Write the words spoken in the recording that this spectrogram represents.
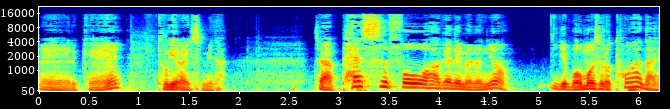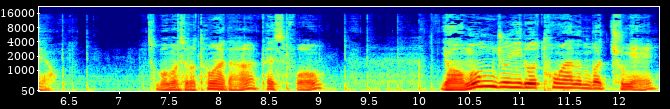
예, 이렇게 두 개가 있습니다. 자, pass for 하게 되면은요, 이게 뭐뭇으로 통하다예요. 뭐뭇으로 통하다, pass for. 영웅주의로 통하는 것 중에,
